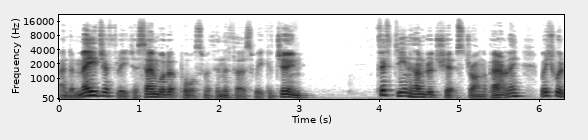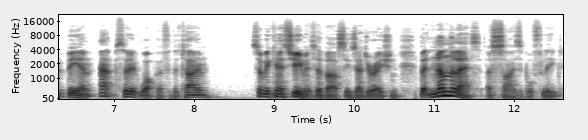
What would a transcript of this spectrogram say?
and a major fleet assembled at Portsmouth in the first week of June. 1,500 ships strong, apparently, which would be an absolute whopper for the time, so we can assume it's a vast exaggeration, but nonetheless a sizable fleet.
